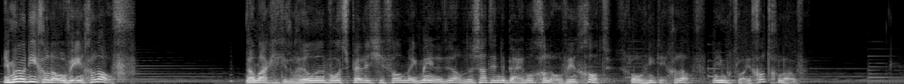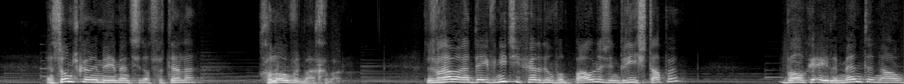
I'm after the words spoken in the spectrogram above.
je moet ook niet geloven in geloof. Nou maak ik er toch heel een woordspelletje van, maar ik meen het wel. Er zat in de Bijbel geloof in God. Geloof niet in geloof. Maar je moet wel in God geloven. En soms kunnen meer mensen dat vertellen. Geloof het maar gewoon. Dus we gaan maar een definitie verder doen van Paulus in drie stappen. Welke elementen nou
